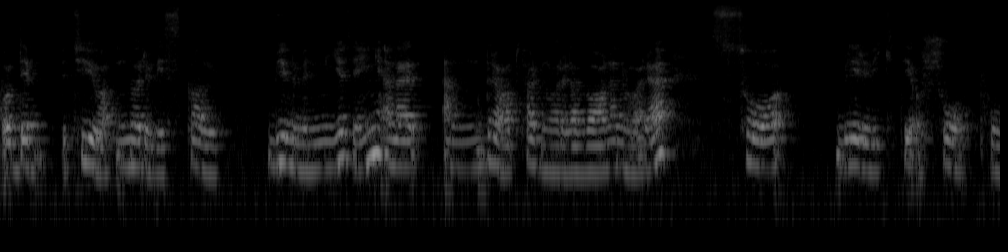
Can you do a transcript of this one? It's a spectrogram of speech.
og det betyr jo at når vi skal begynne med nye ting, eller endre atferden vår eller vanene våre, så blir det viktig å se på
